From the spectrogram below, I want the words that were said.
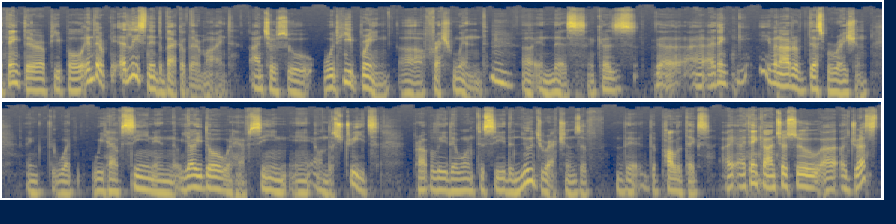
I think there are people in their, at least in the back of their mind. Ahn Cheol-soo, would he bring uh, fresh wind uh, in this? Because uh, I, think even out of desperation, I think what we have seen in Yeouido, what have seen in, on the streets, probably they want to see the new directions of the the politics. I, I think Ahn Cheol-soo uh, addressed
